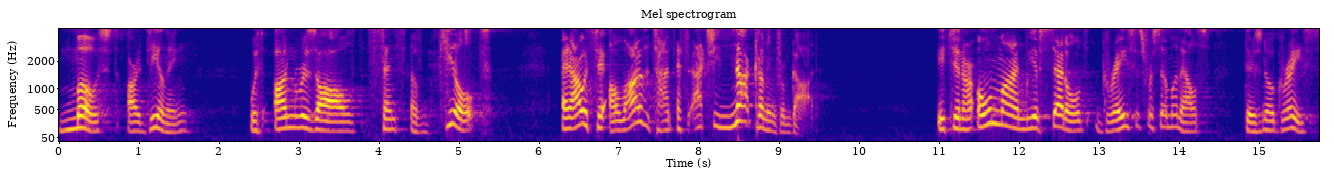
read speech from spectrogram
Most are dealing with unresolved sense of guilt. And I would say a lot of the time, it's actually not coming from God. It's in our own mind we have settled grace is for someone else, there's no grace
